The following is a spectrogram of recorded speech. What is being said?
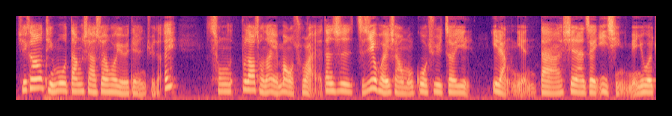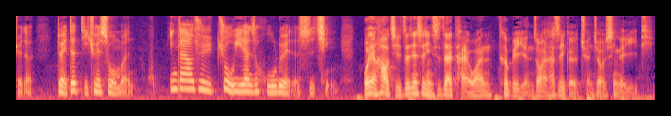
其实看到题目当下，虽然会有一点觉得，哎，从不知道从哪里冒出来的，但是仔细回想，我们过去这一一两年，大家现在这个疫情里面，又会觉得，对，这的确是我们应该要去注意，但是忽略的事情。我有点好奇，这件事情是在台湾特别严重，还是它是一个全球性的议题？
